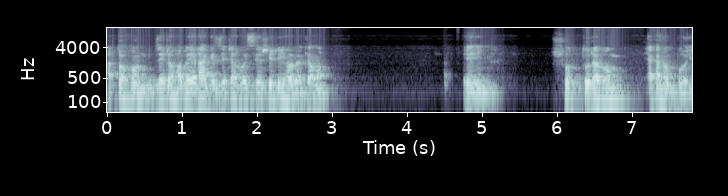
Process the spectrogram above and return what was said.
আর তখন যেটা হবে, এর আগে যেটা হয়েছে, সেটাই হবে কেমন? এই সত্তর এবং একানব্বই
